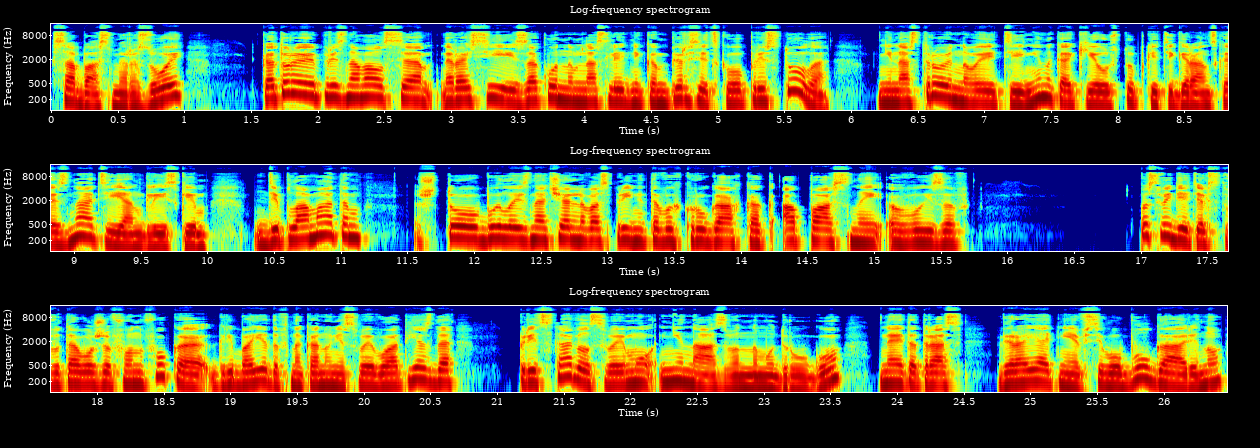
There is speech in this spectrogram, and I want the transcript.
с Аббас Мерзой, который признавался Россией законным наследником персидского престола, не настроенного идти ни на какие уступки тегеранской знати и английским дипломатам, что было изначально воспринято в их кругах как опасный вызов. По свидетельству того же фон Фока, Грибоедов накануне своего отъезда представил своему неназванному другу, на этот раз, вероятнее всего, булгарину,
